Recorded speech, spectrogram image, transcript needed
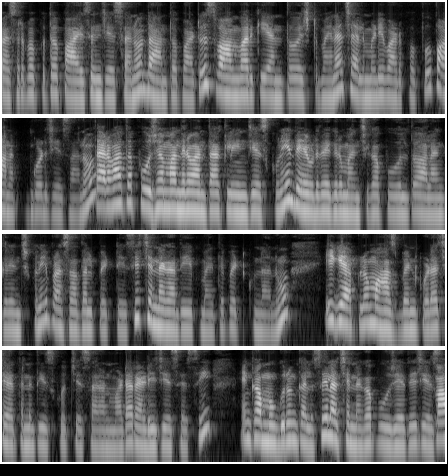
పెసరపప్పుతో పాయసం చేశాను. దాంతో పాటు స్వామివారికి ఎంతో ఇష్టమైన చలిమిడి వడపప్పు పానకం కూడా చేశాను. తర్వాత పూజా మందిరం అంతా క్లీన్ చేసుకుని దేవుడి దగ్గర మంచిగా పూలతో అలంకరించుకుని ప్రసాదాలు పెట్టేసి చిన్నగా దీపం అయితే పెట్టుకున్నాను. ఈ గ్యాప్లో మా హస్బెండ్ కూడా చేతని తీసుకొచ్చేసారనమాట రెడీ చేసేసి. ఇంకా ముగ్గురం కలిసి ఇలా చిన్నగా పూజ అయితే చేసి మా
